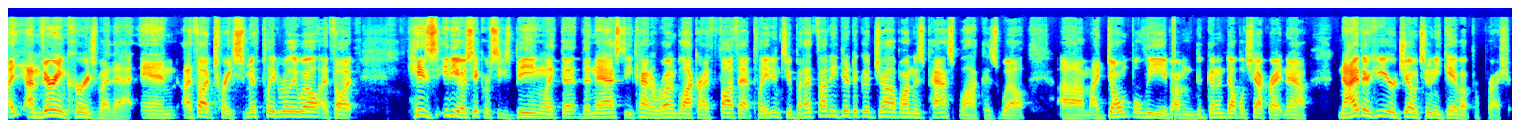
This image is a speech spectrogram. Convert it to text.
I, I'm very encouraged by that, and I thought Trey Smith played really well. I thought his idiosyncrasies being like the the nasty kind of run blocker, I thought that played into, but I thought he did a good job on his pass block as well. Um, I don't believe I'm going to double check right now. Neither he or Joe Thuney gave up a pressure.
